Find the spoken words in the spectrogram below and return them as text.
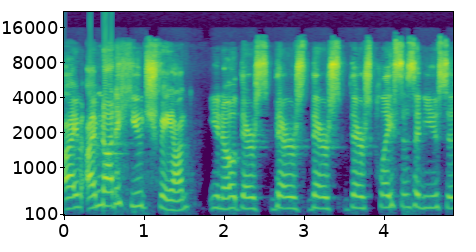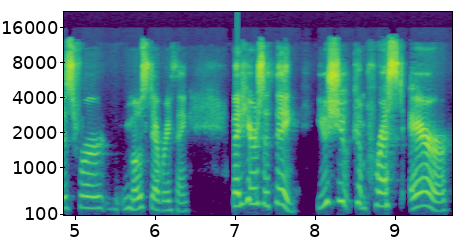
I, I'm not a huge fan. You know, there's there's there's there's places and uses for most everything, but here's the thing: you shoot compressed air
